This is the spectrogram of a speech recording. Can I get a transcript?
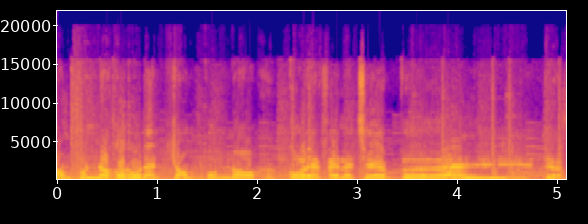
সম্পূর্ণ করুন এন্ড সম্পূর্ণ করে ফেলেছে ব্লেড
